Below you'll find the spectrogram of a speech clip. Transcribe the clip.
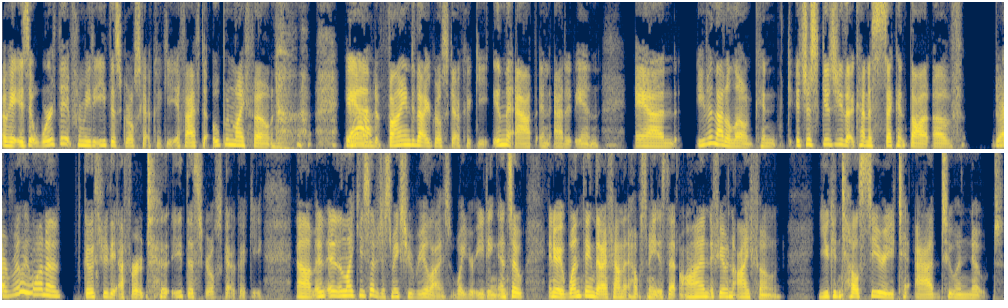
okay, is it worth it for me to eat this Girl Scout cookie if I have to open my phone and yeah. find that Girl Scout cookie in the app and add it in? And even that alone can, it just gives you that kind of second thought of, do yeah. I really want to go through the effort to eat this Girl Scout cookie? Um, and, and like you said, it just makes you realize what you're eating. And so anyway, one thing that I found that helps me is that on, if you have an iPhone, you can tell Siri to add to a note.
